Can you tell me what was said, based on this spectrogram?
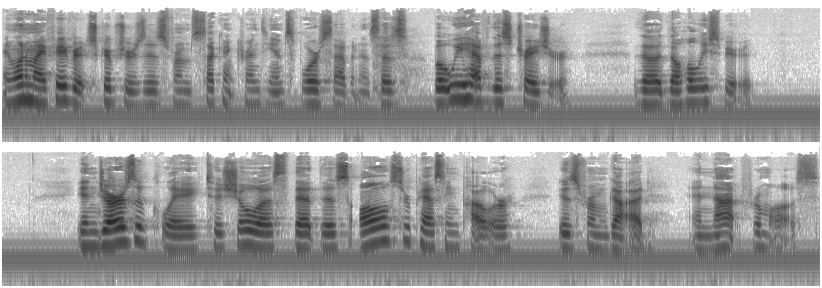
And one of my favorite scriptures is from 2 Corinthians 4 7. It says, But we have this treasure, the, the Holy Spirit, in jars of clay to show us that this all surpassing power is from God and not from us.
